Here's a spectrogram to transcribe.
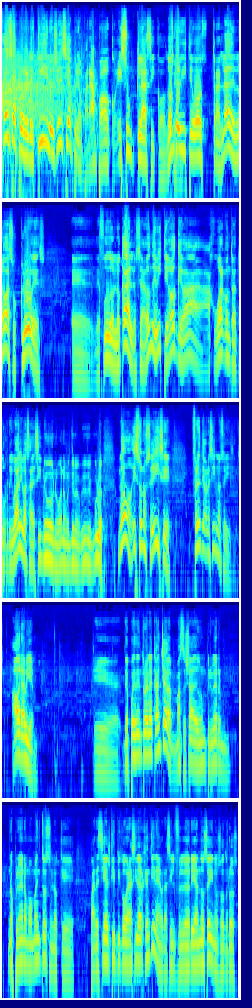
Cosas por el estilo. Y Yo decía, pero pará un poco. Es un clásico. ¿Dónde Sí. viste vos? Trasládenlo a sus clubes. eh, de fútbol local, o sea, ¿dónde viste vos que va a jugar contra tu rival y vas a decir, no, no van a meter la pelota en el culo? No, eso no se dice. Frente a Brasil no se dice eso. Ahora bien, eh, después dentro de la cancha, más allá de un primer, unos primeros momentos en los que parecía el típico Brasil-Argentina, de Brasil floreándose y nosotros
